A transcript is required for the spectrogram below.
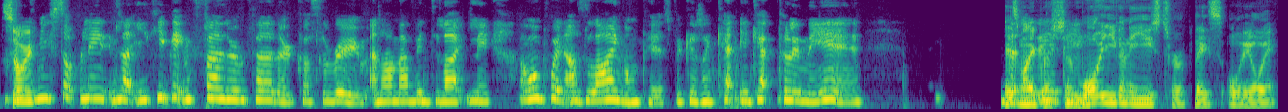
Sorry. Can you stop leaning? Like you keep getting further and further across the room, and I'm having to like lean. At one point, I was lying on Piers because I kept he kept pulling the ear. Here's the my question: earpiece. What are you going to use to replace oi oi?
